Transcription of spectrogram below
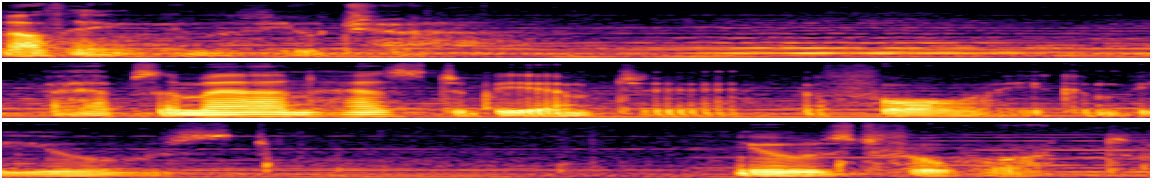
Nothing in the future. Perhaps a man has to be empty before he can be used. Used for what?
